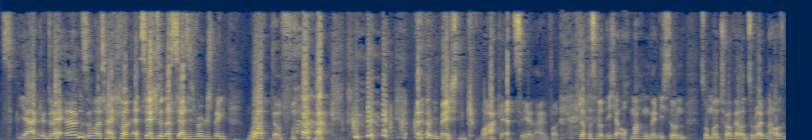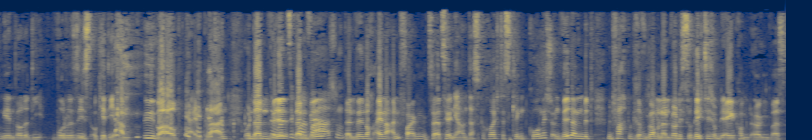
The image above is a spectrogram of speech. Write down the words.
was gehört? Ja, du hättest irgend sowas einfach erzählt, sodass der sich wirklich denkt, what the fuck? Irgendwelchen Quark erzählen einfach. Ich glaube, das würde ich auch machen, wenn ich so ein, so ein Monteur wäre und zu Leuten nach Hause gehen würde, die, wo du siehst, okay, die haben überhaupt keinen Plan. Und dann will, dann will, dann will noch einer anfangen zu erzählen, ja, und das Geräusch, das klingt komisch und will dann mit, mit Fachbegriffen kommen und dann würde ich so richtig um die Ecke kommen mit irgendwas,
